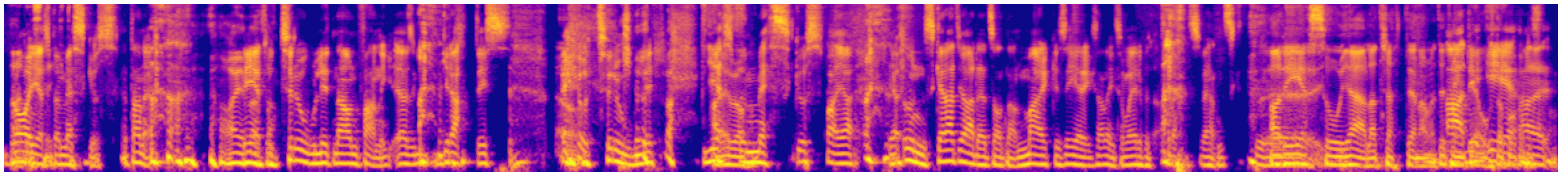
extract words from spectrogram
Bra Ja, det är Jesper snyggt. Meskus. Hette han det? Det är ett otroligt namn fan. Alltså, grattis. Det är otroligt. Ja, det är Jesper. Meskus. Fan, jag, jag önskar att jag hade ett sånt namn. Marcus Eriksson. Liksom. Vad är det för trött svenskt? ja, det är så jävla trött det namnet. Det Ja, tänker jag ofta det på.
